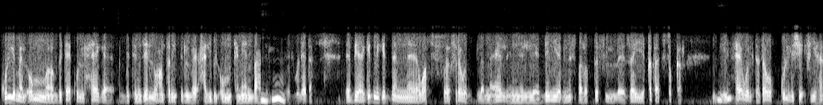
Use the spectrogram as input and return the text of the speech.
كل ما الأم بتاكل حاجة بتنزل له عن طريق حليب الأم كمان بعد الولادة. بيعجبني جدا وصف فرويد لما قال إن الدنيا بالنسبة للطفل زي قطعة السكر. بيحاول تذوق كل شيء فيها.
